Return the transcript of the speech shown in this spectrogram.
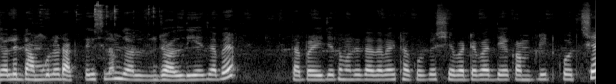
জলের ড্রামগুলো রাখতে গেছিলাম, জল জল দিয়ে যাবে। তারপর এই যে তোমাদের দাদাভাই ঠাকুরকে সেবা টেবা দিয়ে কমপ্লিট করছে,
